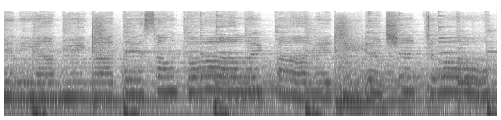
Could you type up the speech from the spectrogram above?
တဲ့နေရာမျိုးငါတည်ဆောင်သွားလိုက်ပါမယ်ဒီအချစ်တော့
